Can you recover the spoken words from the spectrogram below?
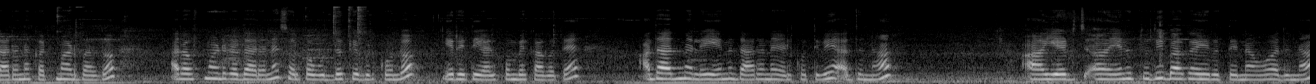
ದಾರನ ಕಟ್ ಮಾಡಬಾರ್ದು. ಆ ರಫ್ ಮಾಡಿರೋ ದಾರನ ಸ್ವಲ್ಪ ಉದ್ದಕ್ಕೆ ಬಿಟ್ಕೊಂಡು ಈ ರೀತಿ ಎಳ್ಕೊಬೇಕಾಗುತ್ತೆ. ಅದಾದಮೇಲೆ ಏನು ದಾರನ ಎಳ್ಕೊತೀವಿ? ಅದನ್ನು, ಆ ಎಡ್ಜ್ ಏನು ತುದಿ ಭಾಗ ಇರುತ್ತೆ ನಾವು ಅದನ್ನು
